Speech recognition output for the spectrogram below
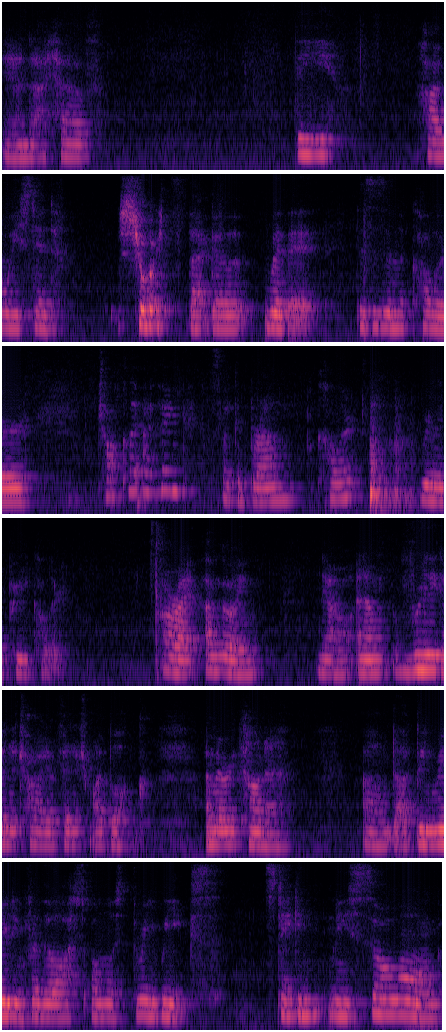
And I have the high-waisted shorts that go with it. This is in the color chocolate, I think. It's like a brown color. Really pretty color. All right, I'm going now and I'm really going to try and finish my book Americanah um, that I've been reading for the last almost three weeks. It's taken me so long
